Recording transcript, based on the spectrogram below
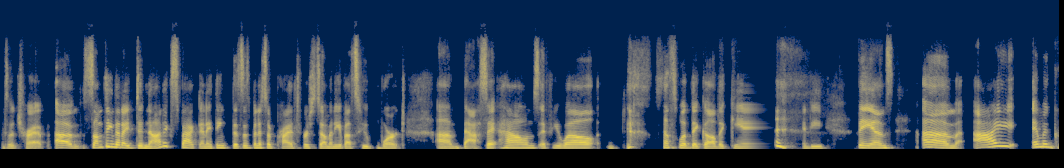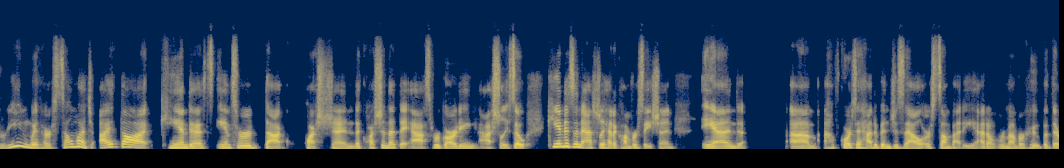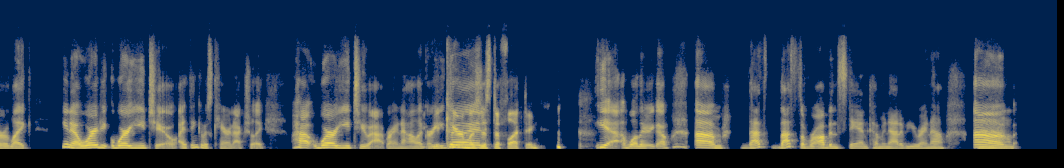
a trip. Um, something that I did not expect, and I think this has been a surprise for so many of us who weren't um, Basset hounds, if you will. That's what they call the candy fans. Um, I am agreeing with her so much. I thought Candace answered that question, the question that they asked regarding Ashley. So Candace and Ashley had a conversation, and um, of course, it had to been Gizelle or somebody. I don't remember who, but they were like, you know, where do, where are you two? I think it was Karen actually. How where are you two at right now? Like, are you Karen good? was just deflecting. yeah, well, there you go. Um, that's that's the Robyn stand coming out of you right now. Um,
